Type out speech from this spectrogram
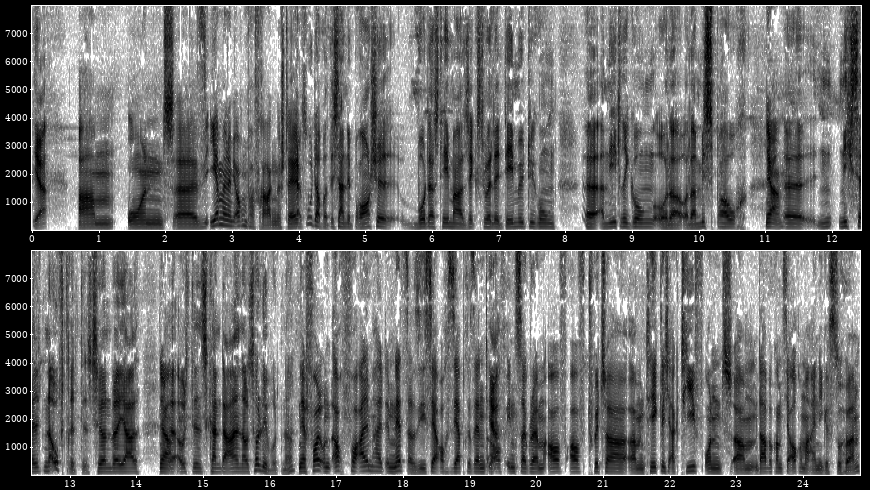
Ja. Ähm, und äh, sie, ihr haben wir nämlich auch ein paar Fragen ja, gestellt. gut, aber das ist ja eine Branche, wo das Thema sexuelle Demütigung, äh, Erniedrigung oder, oder Missbrauch Ja. äh, nicht selten auftritt. Das hören wir ja, Ja. Äh, aus den Skandalen aus Hollywood. Ne? Ja, voll. Und auch vor allem halt im Netz. Also sie ist ja auch sehr präsent Ja. auf Instagram, auf, auf Twitter, ähm, täglich aktiv und ähm, da bekommt sie auch immer einiges zu hören.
